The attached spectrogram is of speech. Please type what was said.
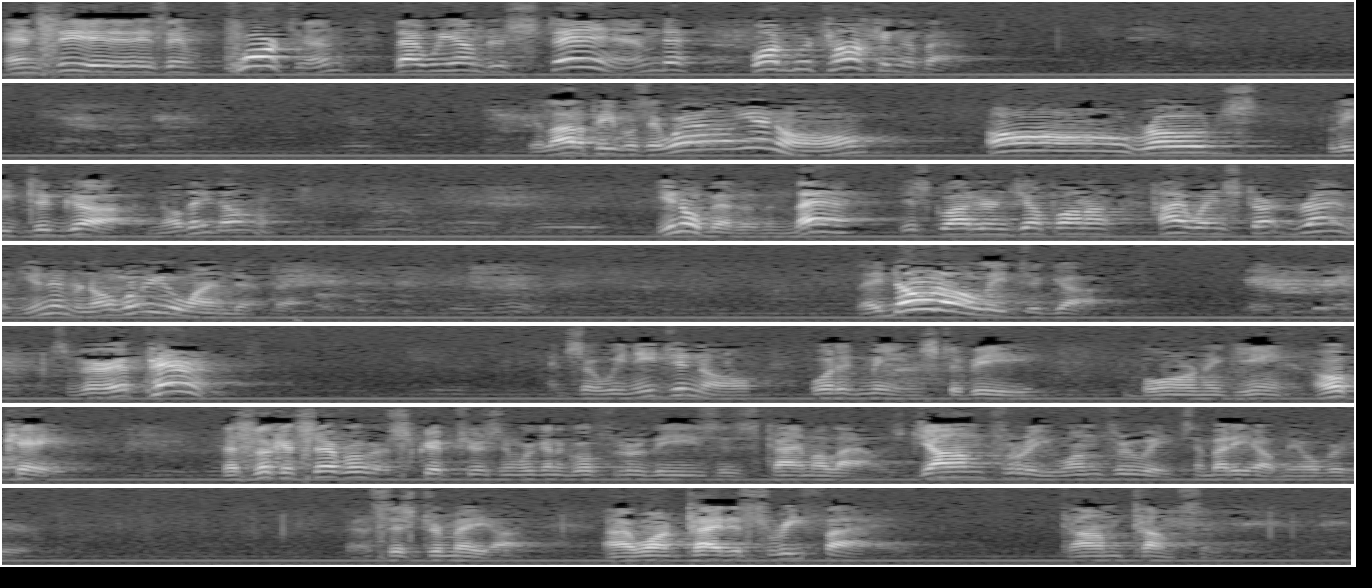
And see, it is important that we understand what we're talking about. A lot of people say, well, you know, all roads lead to God. No, they don't. You know better than that. Just go out here and jump on a highway and start driving. You never know where you'll wind up at. They don't all lead to God. It's very apparent. And so we need to know what it means to be born again. Okay. Let's look at several scriptures, and we're going to go through these as time allows. John 3, 1 through 8. Somebody help me over here. Uh, Sister Mayock. I want Titus 3, 5. Tom Thompson.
